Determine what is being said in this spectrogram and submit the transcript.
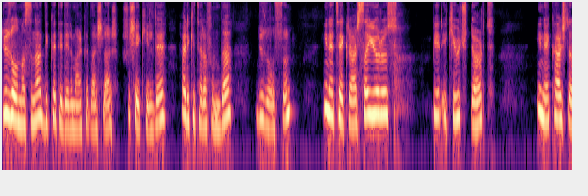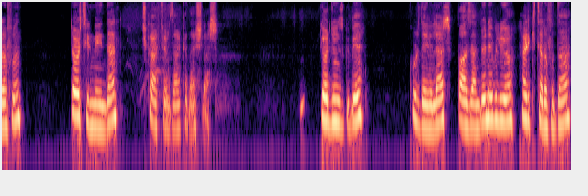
düz olmasına dikkat edelim arkadaşlar. Şu şekilde her iki tarafında düz olsun. Yine tekrar sayıyoruz. 1, 2, 3, 4. Yine karşı tarafın 4 ilmeğinden çıkartıyoruz arkadaşlar. Gördüğünüz gibi kurdeleler bazen dönebiliyor. Her iki tarafı da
